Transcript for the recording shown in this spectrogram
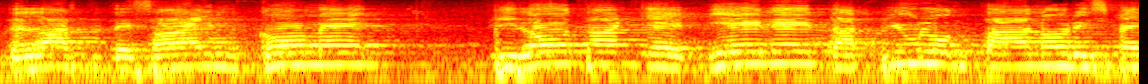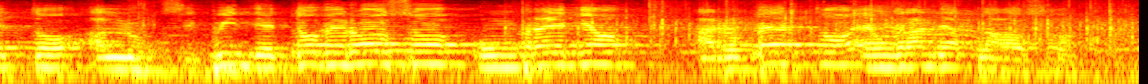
dell'Art Design come pilota che viene da più lontano rispetto a Luzzi. Quindi è doveroso un premio a Roberto e un grande applauso.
